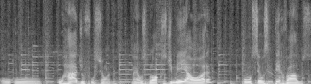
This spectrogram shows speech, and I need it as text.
o, o, o rádio funciona. Né? Os blocos de meia hora com seus intervalos.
